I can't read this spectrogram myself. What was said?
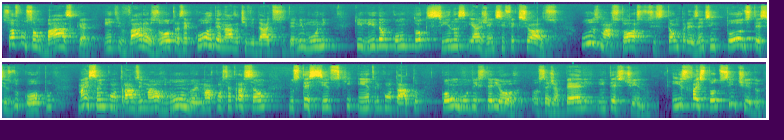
Sua função básica, entre várias outras, é coordenar as atividades do sistema imune que lidam com toxinas e agentes infecciosos. Os mastócitos estão presentes em todos os tecidos do corpo, mas são encontrados em maior número e maior concentração nos tecidos que entram em contato com o mundo exterior, ou seja, pele e intestino. E isso faz todo sentido.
